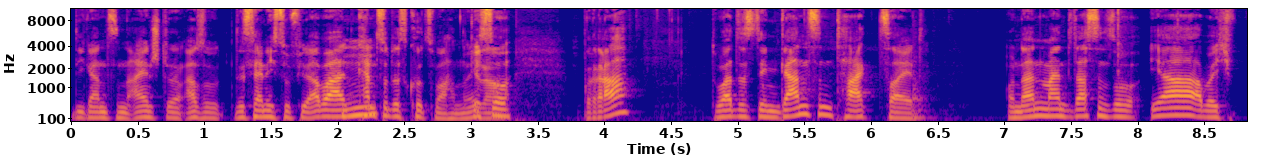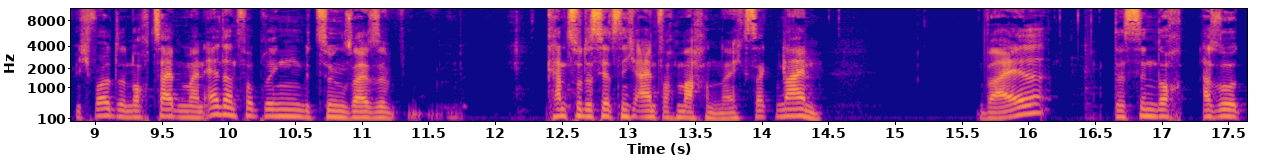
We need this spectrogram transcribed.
die ganzen Einstellungen. Also, das ist ja nicht so viel, aber halt, kannst du das kurz machen? Und ich Genau. so, bra, du hattest den ganzen Tag Zeit. Und dann meinte das dann so, ja, aber ich, ich wollte noch Zeit mit meinen Eltern verbringen, beziehungsweise kannst du das jetzt nicht einfach machen? Ich gesagt, nein. Weil das sind doch, also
